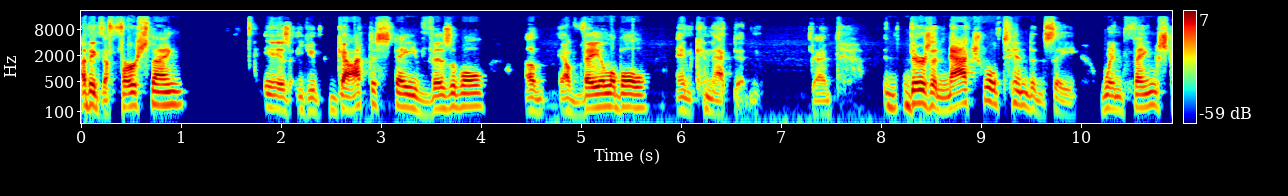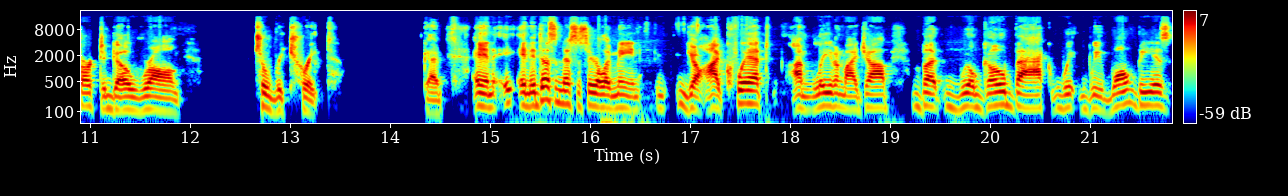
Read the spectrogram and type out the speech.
I think the first thing is you've got to stay visible, available, and connected. Okay there's a natural tendency when things start to go wrong to retreat okay. And and it doesn't necessarily mean you know i quit i'm leaving my job but we'll go back. We, we won't be as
